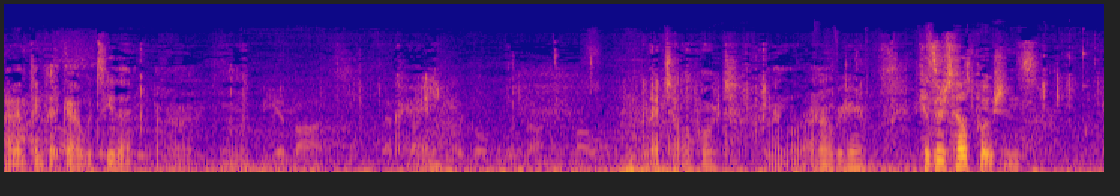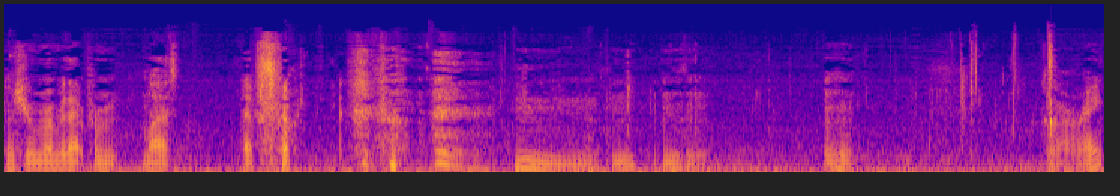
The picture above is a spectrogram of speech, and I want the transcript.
I didn't think that guy would see that. Uh, mm. that Okay. I'm gonna teleport and then run over here. Because there's health potions. Don't you remember that from last episode? Hmm. Mm-hmm. Mm-hmm. Alright.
